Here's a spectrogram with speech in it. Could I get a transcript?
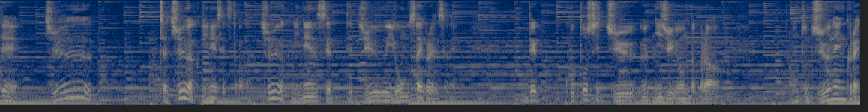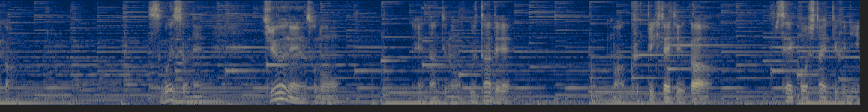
で10じゃあ中学2年生って言ったかな。中学2年生って14歳ぐらいですよね。で今年24だから本当10年くらいか。すごいですよね。10年そのえー、ていうの歌でまあ食っていきたいというか成功したいというふうに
